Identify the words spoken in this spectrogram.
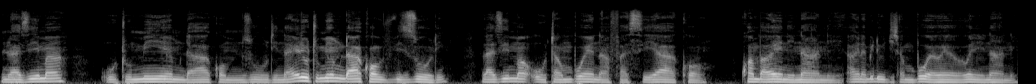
ni lazima utumie muda wako mzuri. Na ili utumie muda wako vizuri lazima utambue nafasi yako kwamba wewe ni nani. Au inabidi ujitambue wewe wewe ni nani.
